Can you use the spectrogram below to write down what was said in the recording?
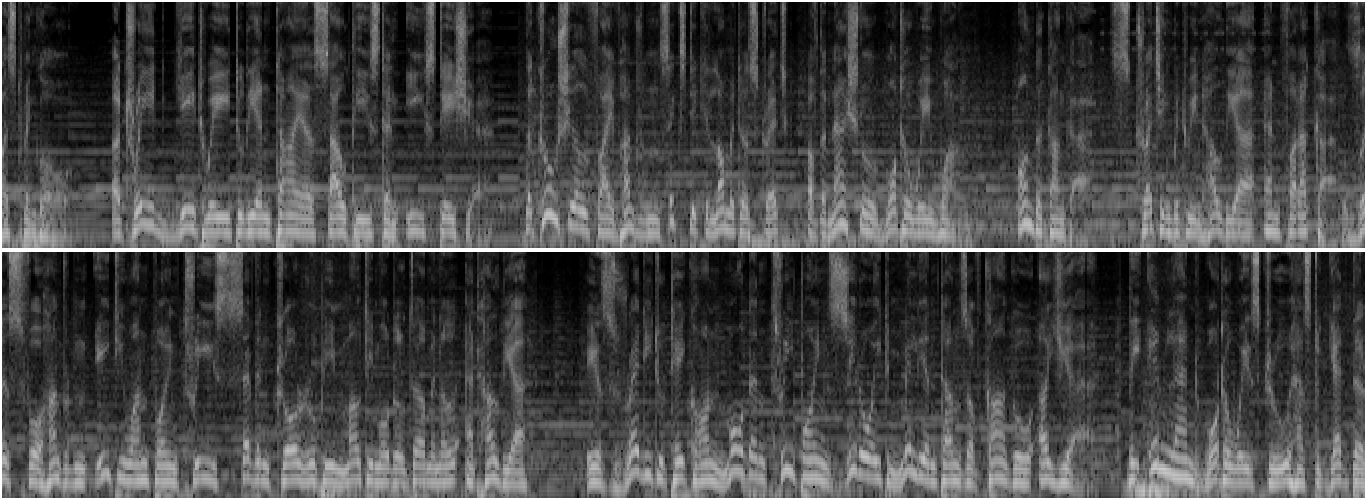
West Bengal, a trade gateway to the entire Southeast and East Asia. The crucial 560 kilometer stretch of the National Waterway 1 on the Ganga, stretching between Haldia and Farakka. This 481.37 crore rupee multimodal terminal at Haldia is ready to take on more than 3.08 million tons of cargo a year. The inland waterways crew has to get the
